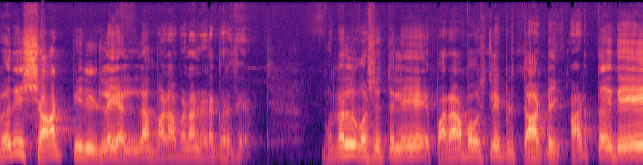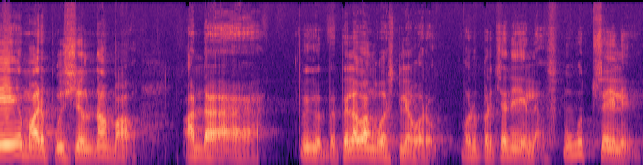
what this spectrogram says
வெரி ஷார்ட் பீரியடில் எல்லாம் மடமடாக நடக்கிறது. முதல் வருஷத்துலேயே பராப வருஷத்துலேயே இப்படி ஸ்டார்டிங் அடுத்த இதே மாதிரி பொசிஷன் தான் ம- அந்த பி- பிளவாங்க வருஷத்துலேயும் வரும். ஒரு பிரச்சனையும் இல்லை. ஸ்மூத் செயலிங்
